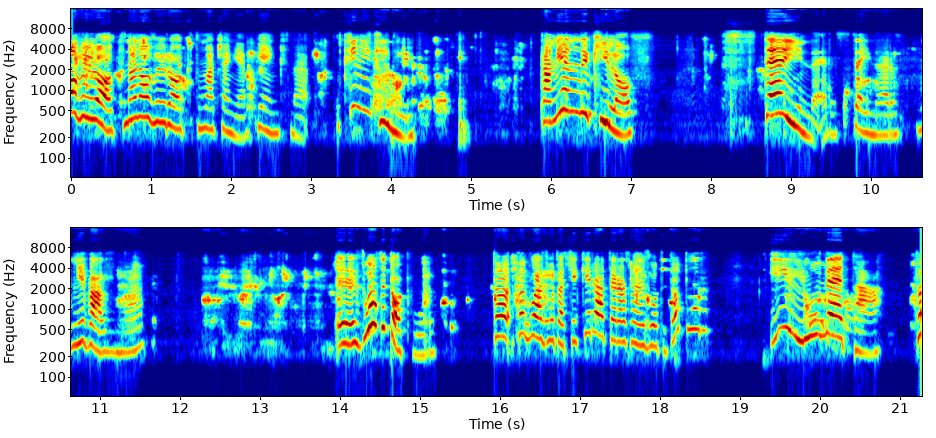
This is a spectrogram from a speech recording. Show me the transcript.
nowy rok, na nowy rok tłumaczenie. Piękne. Kini kini. Kamienny kilof. Steiner. Steiner. Nieważne. Y, Złoty topór. To, to była złota siekiera, a teraz mamy złoty topór. I luneta. Co?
